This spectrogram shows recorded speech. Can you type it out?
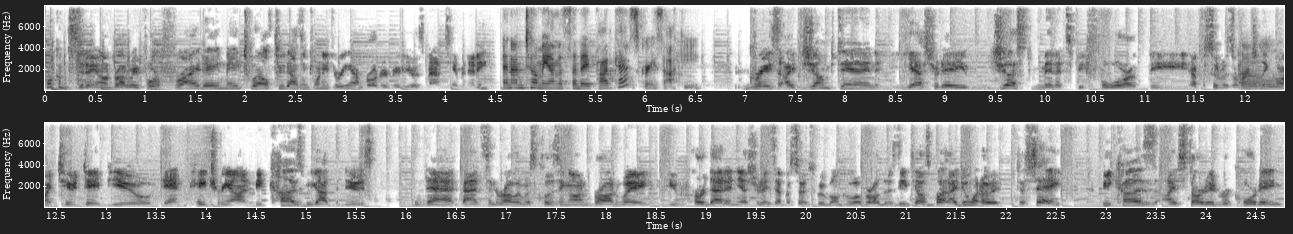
Welcome to Today on Broadway for Friday, May 12th, 2023. I'm Broadway Radio's Matt Tamanini. And I'm Tell Me on a Sunday podcast, Grace Aki. Grace, I jumped in yesterday just minutes before the episode was originally Oh. going to debut in Patreon because we got the news that Bad Cinderella was closing on Broadway. You heard that in yesterday's episode, so we won't go over all those details. But I do want to, to say, because I started recording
